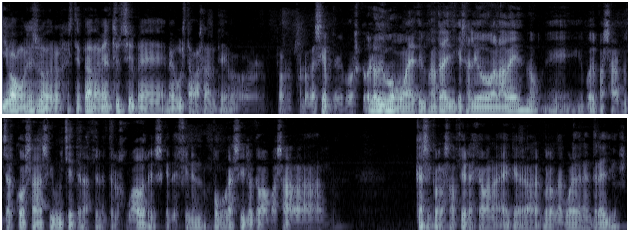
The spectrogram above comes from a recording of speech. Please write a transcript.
Y vamos, es uno de los que estoy esperando. A mí el Churchill me, me gusta bastante por, por- lo de siempre. Pues lo mismo como el Triumph and Tragedy, que salió a la vez, ¿no? Eh, puede pasar muchas cosas y mucha interacción entre los jugadores que definen un poco casi lo que va a pasar, casi con las acciones que van a, eh, con lo que acuerden entre ellos.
